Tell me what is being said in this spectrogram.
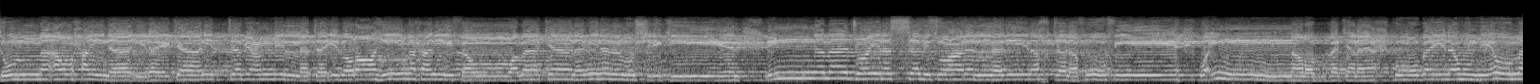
ثم أوحينا إليك أن اتبع ملة إبراهيم حنيفا وما كان من المشركين. إنما جعل السبت على الذين اختلفوا فيه. وإن ربك ليحكم بينهم يوم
